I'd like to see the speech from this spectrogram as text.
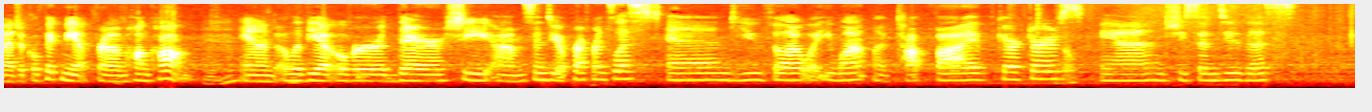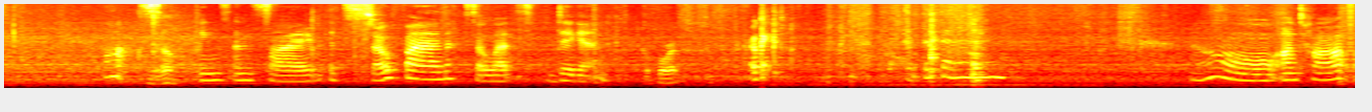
Magical Pick Me Up from Hong Kong. Mm-hmm. And Olivia over there, she um, sends you a preference list and you fill out what you want, like top five characters. And she sends you this box. Yeah. Things inside. It's so fun. So let's dig in. Go for it. Okay. Oh, on top,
